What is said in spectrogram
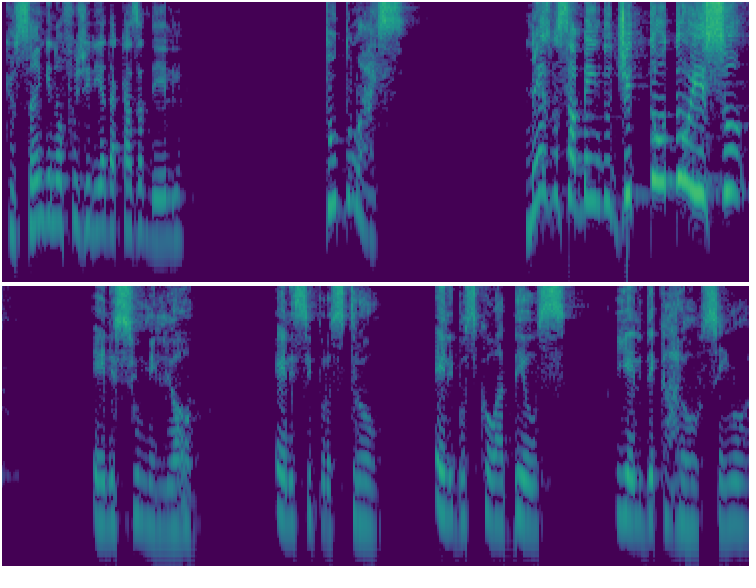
que o sangue não fugiria da casa dele, tudo mais. Mesmo sabendo de tudo isso, ele se humilhou, ele se prostrou, ele buscou a Deus e ele declarou: Senhor,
